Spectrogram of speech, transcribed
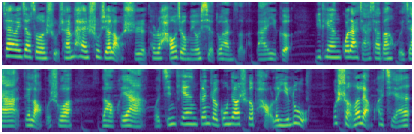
下一位叫做蜀山派数学老师，他说好久没有写段子了，来一个。一天，郭大侠下班回家，对老婆说：“老婆呀，我今天跟着公交车跑了一路，我省了两块钱。”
